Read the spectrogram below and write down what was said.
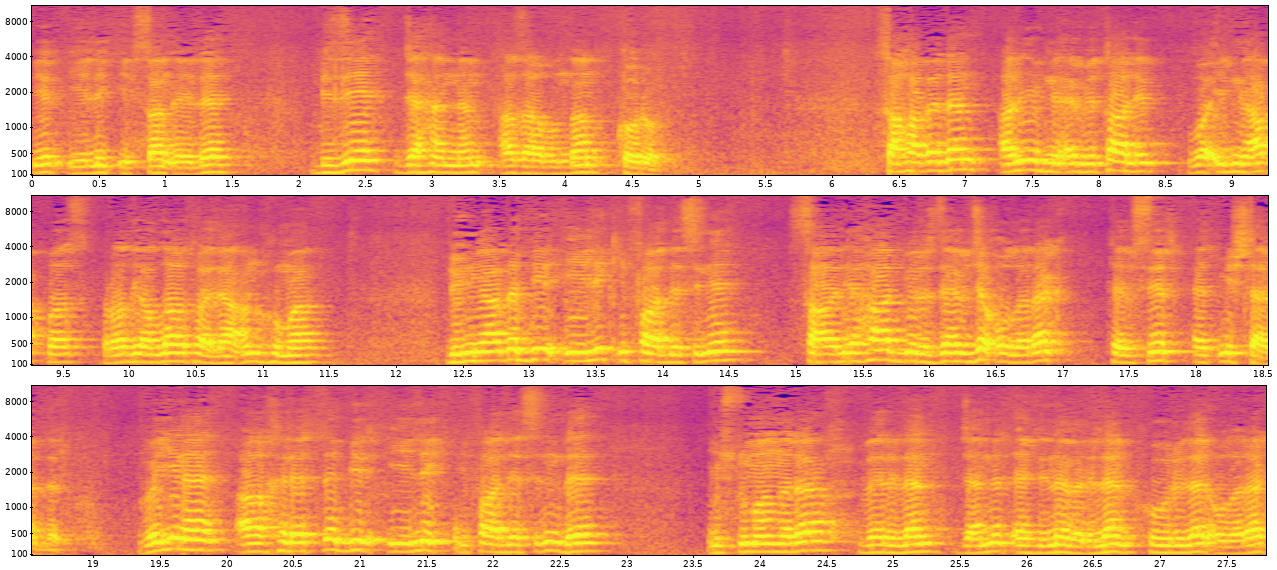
bir iyilik ihsan eyle, bizi cehennem azabından koru. Sahabeden Ali İbni Ebi Talib ve İbni Abbas radıyallahu teala anhuma dünyada bir iyilik ifadesini saliha bir zevce olarak tefsir etmişlerdir. Ve yine ahirette bir iyilik ifadesini de Müslümanlara verilen, cennet ehline verilen huriler olarak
